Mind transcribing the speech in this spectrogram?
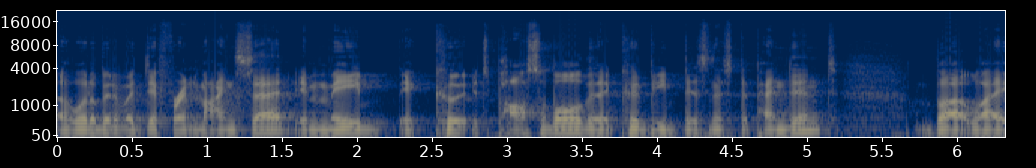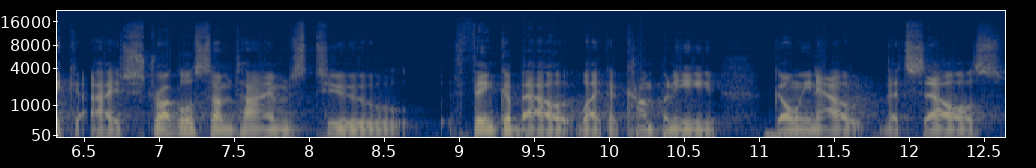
a little bit of a different mindset. It may, it could, it's possible that it could be business dependent, but like I struggle sometimes to think about like a company going out that sells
